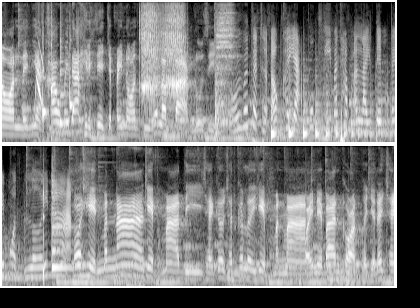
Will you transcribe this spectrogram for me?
นอนเลยเนี่ยเข้าไม่ได้เลยเนี่ยจะไปนอนทีก็ลำบากดูสิโอ้ยว่าแต่เธอเอาขยะพวกนี้มาทำ อะไรเต็มไปหมดเลยน่ะ ก็เห็นมันน่าเก็บมาดีชายเกิลฉันก็เลยเก็บมันมาไว้ในบ้านก่อนเผื่อจะได้ใช้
